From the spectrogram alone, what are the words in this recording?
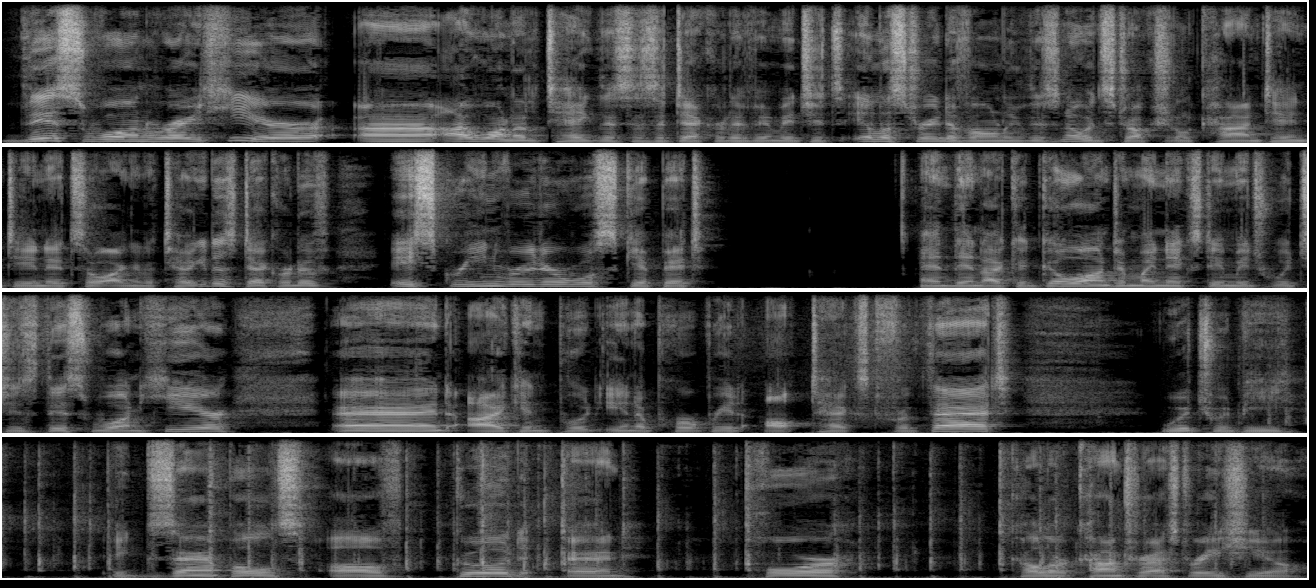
This one right here, uh, I want to tag this as a decorative image. It's illustrative only. There's no instructional content in it. So I'm going to tag it as decorative. A screen reader will skip it. And then I could go on to my next image, which is this one here and I can put in appropriate alt text for that, which would be examples of good and poor color contrast ratio.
